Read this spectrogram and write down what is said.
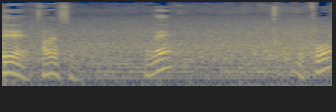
네 잘하셨어요. 그 다음에 놓고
